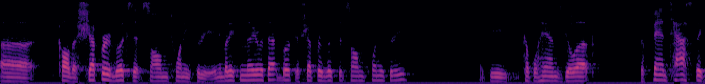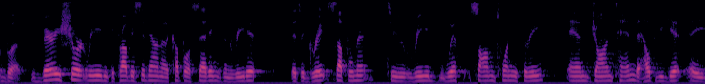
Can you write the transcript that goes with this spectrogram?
uh, called A Shepherd Looks at Psalm 23. Anybody familiar with that book? A Shepherd Looks at Psalm 23? I see a couple hands go up. It's a fantastic book. It's a very short read. You could probably sit down in a couple of settings and read it. It's a great supplement to read with Psalm 23 and John 10 to help you get a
